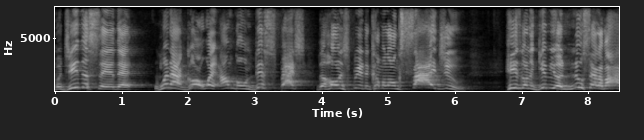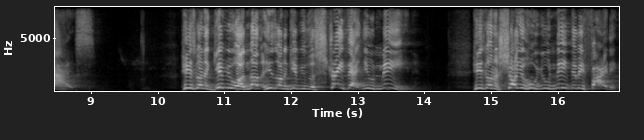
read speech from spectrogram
But Jesus said that when I go away, I'm going to dispatch the Holy Spirit to come alongside you. He's going to give you a new set of eyes. He's going to give you another, he's going to give you the strength that you need. He's going to show you who you need to be fighting.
